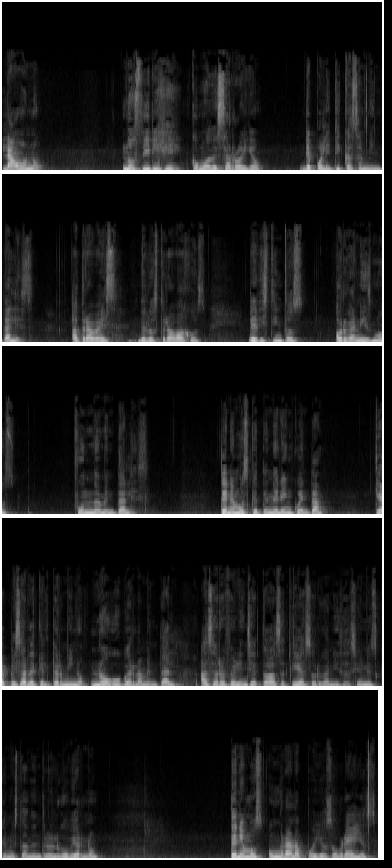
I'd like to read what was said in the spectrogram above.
La ONU nos dirige como desarrollo de políticas ambientales a través de los trabajos de distintos organismos fundamentales. Tenemos que tener en cuenta que a pesar de que el término no gubernamental hace referencia a todas aquellas organizaciones que no están dentro del gobierno, tenemos un gran apoyo sobre ellas,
